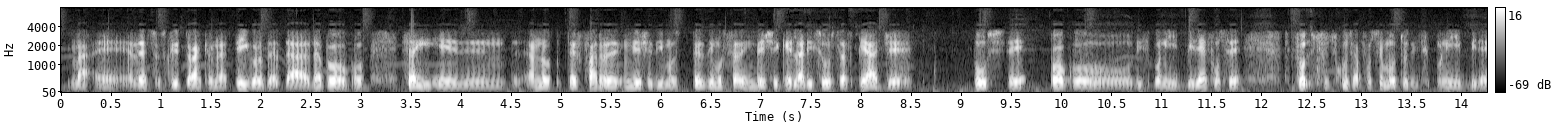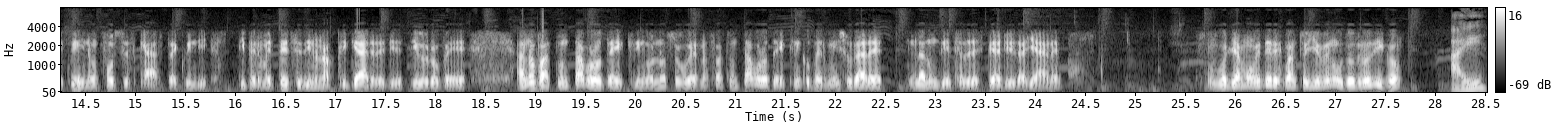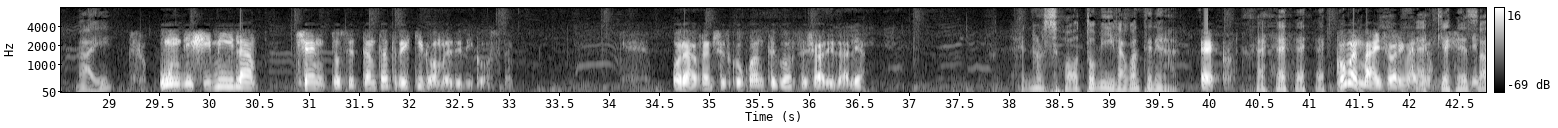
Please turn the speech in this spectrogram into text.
ma eh, adesso ho scritto anche un articolo da, da- da poco, sai eh, hanno- per, far invece dimos- per dimostrare invece che la risorsa spiagge fosse poco disponibile, fosse, fo- scusa, fosse molto disponibile, quindi non fosse scarsa e quindi ti permettesse di non applicare le direttive europee, hanno fatto un tavolo tecnico, il nostro governo ha fatto un tavolo tecnico per misurare la lunghezza delle spiagge italiane. Vogliamo vedere quanto gli è venuto, te lo dico? Vai, vai. 11.173 km di coste. Ora Francesco, quante coste c'ha l'Italia? Eh, Non so, 8.000, quante ne ha? Ecco, come mai sono arrivati a Eh, che ne so.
